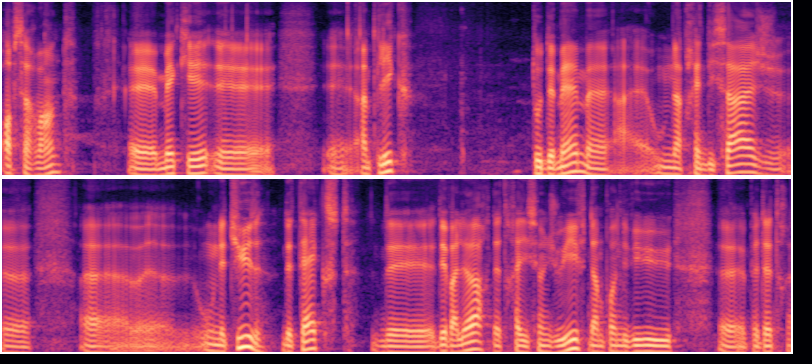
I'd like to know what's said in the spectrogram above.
observante, mais qui implique tout de même euh, un apprentissage, euh, euh, une étude des textes, des, valeurs, des traditions juives d'un point de vue peut-être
